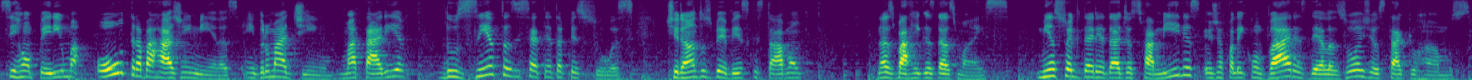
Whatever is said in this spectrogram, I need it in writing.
se romperia uma outra barragem em Minas, em Brumadinho, mataria 270 pessoas, tirando os bebês que estavam nas barrigas das mães. Minha solidariedade às famílias, eu já falei com várias delas hoje, Eustáquio Ramos.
